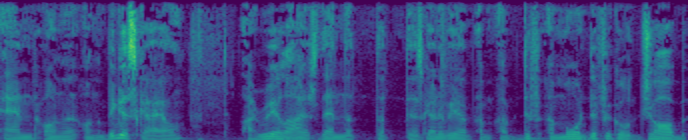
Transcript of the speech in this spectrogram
and on the, on the bigger scale, I realised then that, that there's going to be a, a, a, diff, a more difficult job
